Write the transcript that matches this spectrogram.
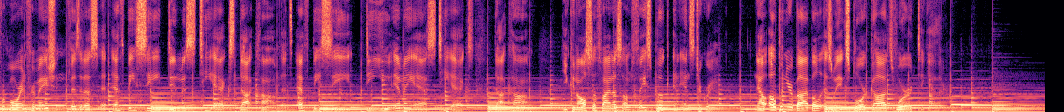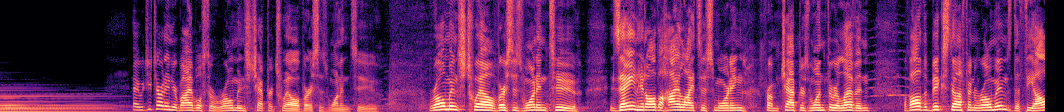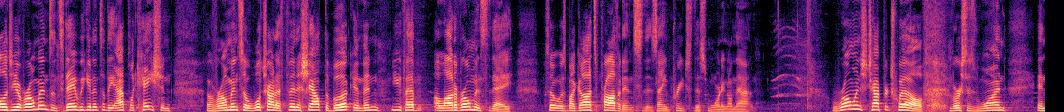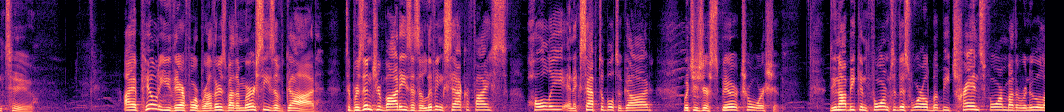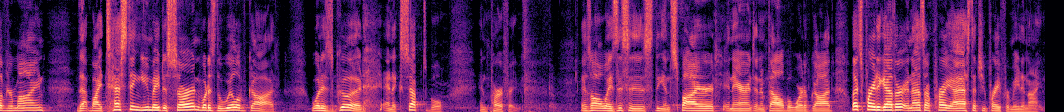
For more information, visit us at fbcdumastx.com. That's fbcdumastx.com. You can also find us on Facebook and Instagram. Now open your Bible as we explore God's Word together. Hey, would you turn in your Bibles to Romans chapter 12, verses 1 and 2? Romans 12, verses 1 and 2. Zane hit all the highlights this morning from chapters 1 through 11 of all the big stuff in Romans, the theology of Romans, and today we get into the application of Romans. So we'll try to finish out the book, and then you've had a lot of Romans today. So it was by God's providence that Zane preached this morning on that. Romans chapter 12, verses 1 and 2. I appeal to you, therefore, brothers, by the mercies of God, to present your bodies as a living sacrifice, holy and acceptable to God, which is your spiritual worship. Do not be conformed to this world, but be transformed by the renewal of your mind, that by testing you may discern what is the will of God, what is good and acceptable and perfect. As always, this is the inspired, inerrant, and infallible Word of God. Let's pray together, and as I pray, I ask that you pray for me tonight.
